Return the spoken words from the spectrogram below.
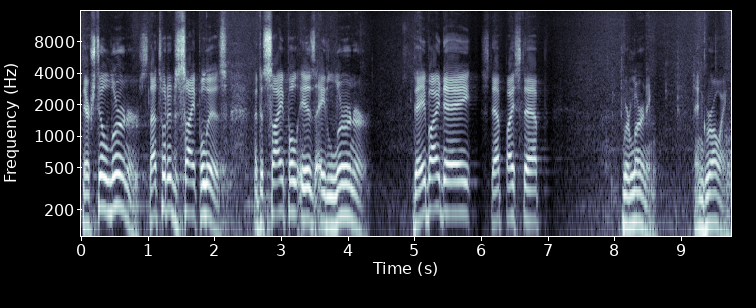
They're still learners. That's what a disciple is. A disciple is a learner. Day by day, step by step, we're learning and growing.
